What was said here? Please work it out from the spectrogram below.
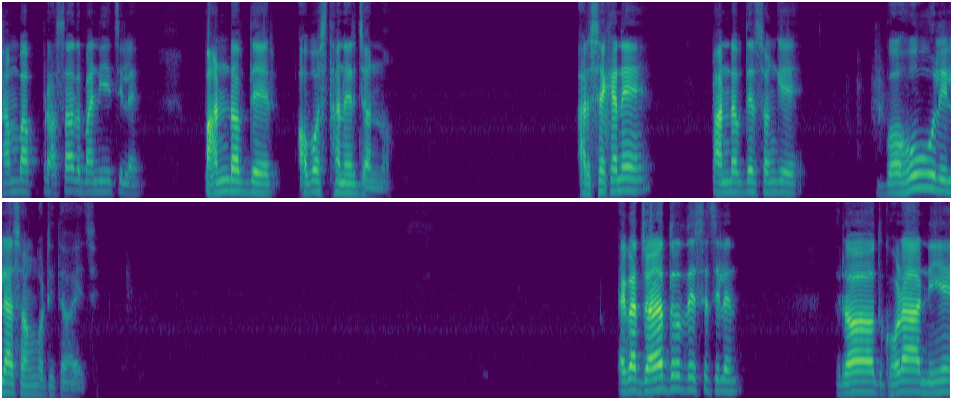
খাম্বা প্রাসাদ বানিয়েছিলেন পাণ্ডবদের অবস্থানের জন্য। আর সেখানে পাণ্ডবদের সঙ্গে বহু লীলা সংগঠিত হয়েছে। একবার জয়দ্রথ এসেছিলেন, রথ ঘোড়া নিয়ে,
